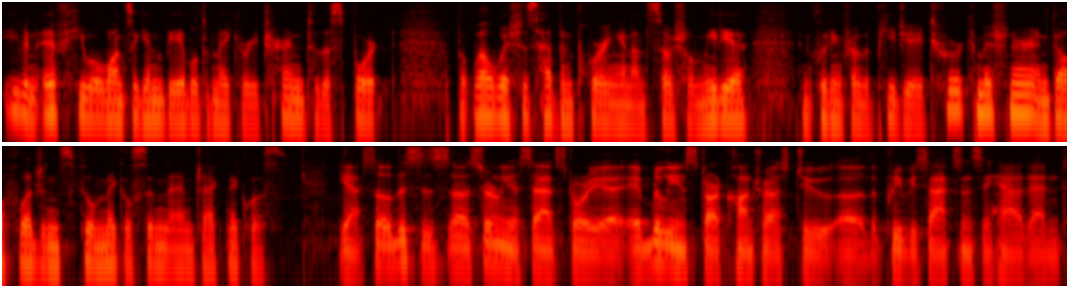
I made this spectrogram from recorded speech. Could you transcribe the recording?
even if he will once again be able to make a return to the sport. But well wishes have been pouring in on social media, including from the PGA Tour Commissioner and golf legends Phil Mickelson and Jack Nicklaus. Yeah, so this is uh, certainly a sad story. Uh, it really in stark contrast to uh, the previous accidents they had, and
